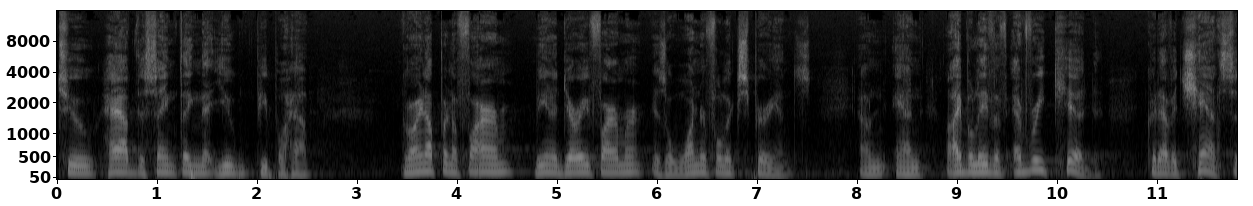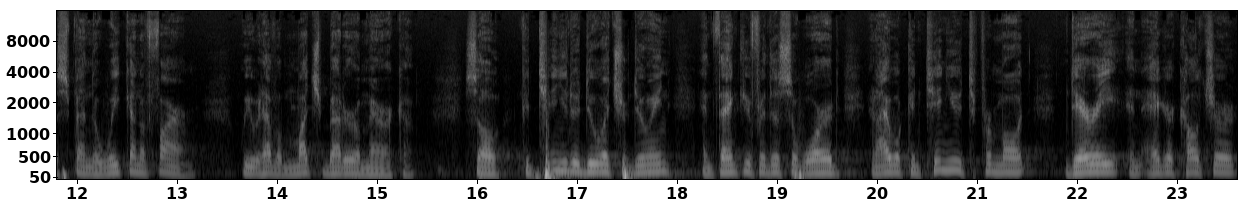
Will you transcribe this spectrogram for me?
to have the same thing that you people have. Growing up on a farm, being a dairy farmer is a wonderful experience. And, and I believe if every kid could have a chance to spend a week on a farm, we would have a much better America. So continue to do what you're doing, and thank you for this award. And I will continue to promote dairy and agriculture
